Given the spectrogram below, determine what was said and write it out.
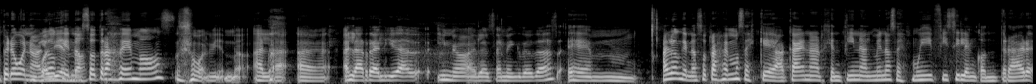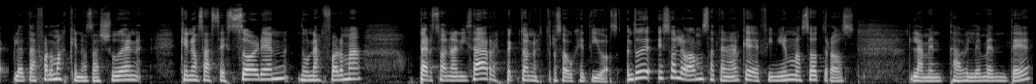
Pero bueno, algo que nosotras vemos, volviendo a la, a- a la realidad y no a las anécdotas, eh, algo que nosotras vemos es que acá en Argentina al menos es muy difícil encontrar plataformas que nos ayuden, que nos asesoren de una forma personalizada respecto a nuestros objetivos. Entonces eso lo vamos a tener que definir nosotros, lamentablemente,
